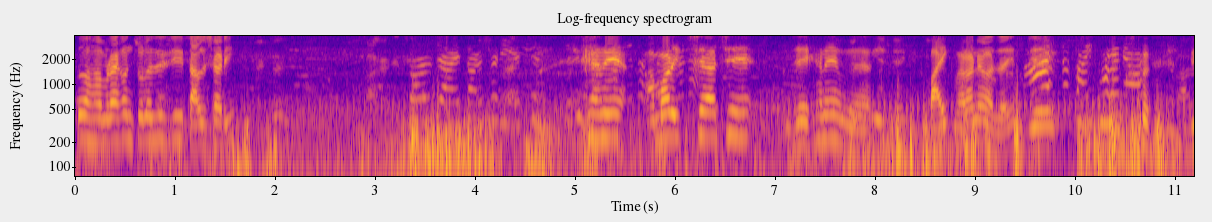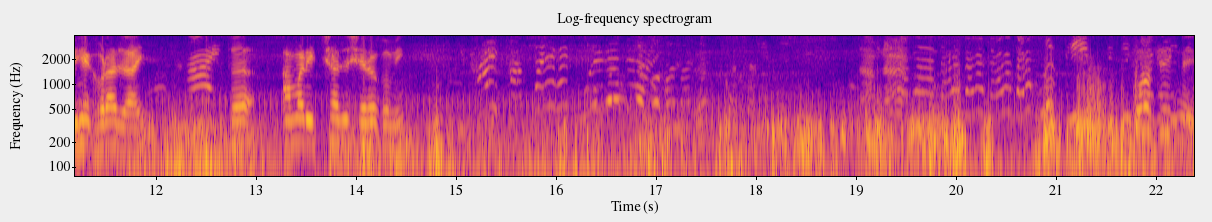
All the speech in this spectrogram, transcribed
তো আমরা এখন চলে এসেছি এসে এখানে আমার ইচ্ছে আছে যে এখানে বাইক ভাড়া নেওয়া যায় দিয়ে ভাড়া নেওয়া দিয়ে ঘোরা যায়। তো আমার ইচ্ছা আছে সেরকমই হাই সাবধানে ভাই পুরো কোনো স্লিপ নেই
